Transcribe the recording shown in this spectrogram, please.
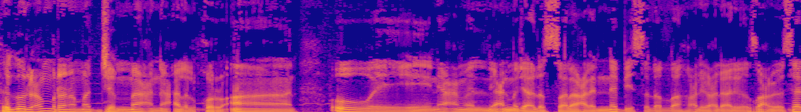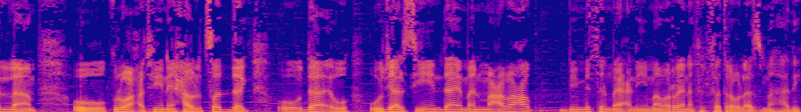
فيقول عمرنا ما تجمعنا على القرآن. ونعمل يعني مجال الصلاة على النبي صلى الله عليه وعلى آله وصحبه وسلم. وكل واحد فينا يحاول يتصدق. وجالسين دائما مع بعض بمثل ما يعني ما مرينا في الفترة والأزمة هذه.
